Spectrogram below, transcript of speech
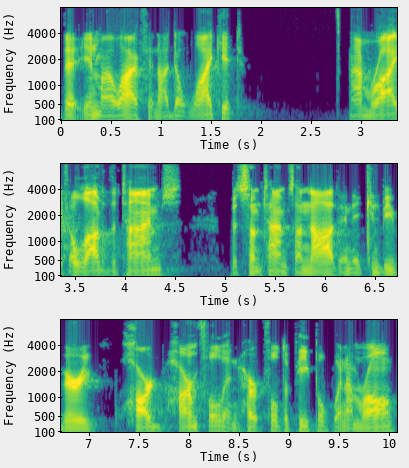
that in my life, and I don't like it. I'm right a lot of the times, but sometimes I'm not, and it can be very hard, harmful, and hurtful to people when I'm wrong.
